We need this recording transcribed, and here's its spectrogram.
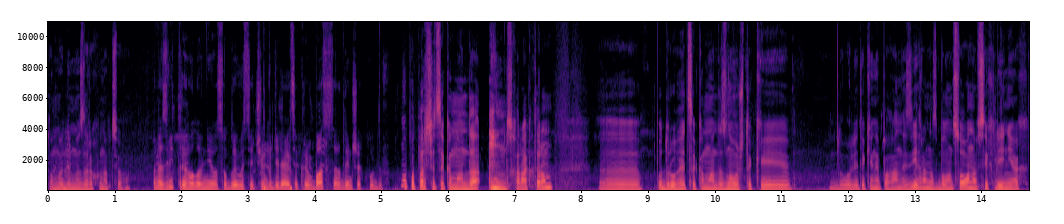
Тому я думаю, за рахунок цього. Назвіть три головні особливості, чим виділяється Кривбас серед інших клубів. Ну, по-перше, це команда з характером. Е, По-друге, це команда знову ж таки доволі таки непогано зіграна, збалансована в всіх лініях.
